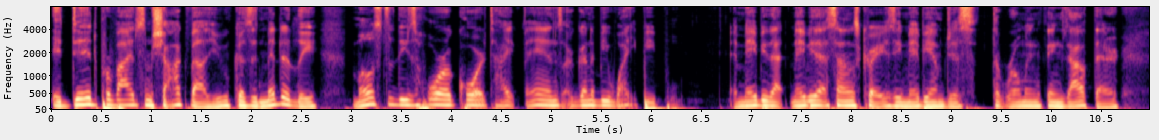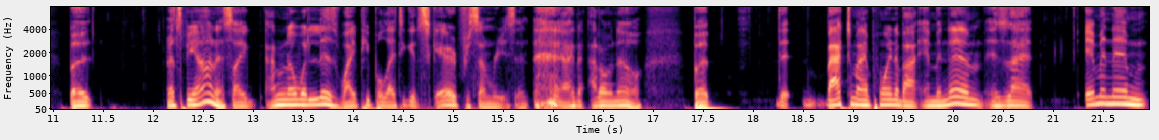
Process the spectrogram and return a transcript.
it did provide some shock value because, admittedly, most of these horrorcore type fans are going to be white people. And maybe that maybe that sounds crazy. Maybe I'm just throwing things out there, but let's be honest like i don't know what it is. White people like to get scared for some reason. I, I don't know. But the, back to my point about eminem is that eminem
